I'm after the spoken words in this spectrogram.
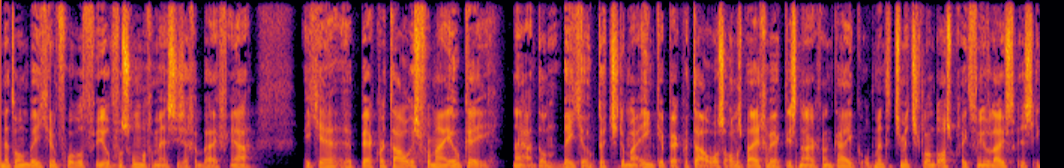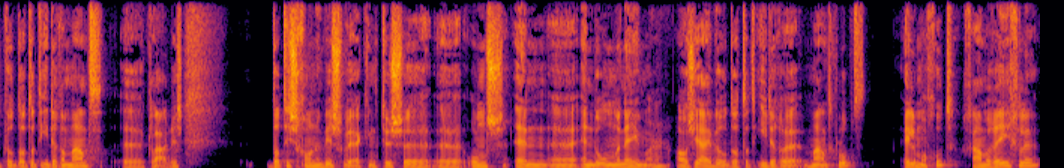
net al een beetje een voorbeeld van, joh, van sommige mensen die zeggen bij van ja, weet je, per kwartaal is voor mij oké. Nou ja, dan weet je ook dat je er maar één keer per kwartaal, als alles bijgewerkt is, naar kan kijken. Op het moment dat je met je klant afspreekt van joh, luister eens, ik wil dat dat iedere maand klaar is dat is gewoon een wisselwerking tussen uh, ons en, uh, en de ondernemer. Als jij wil dat het iedere maand klopt, helemaal goed. Gaan we regelen.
